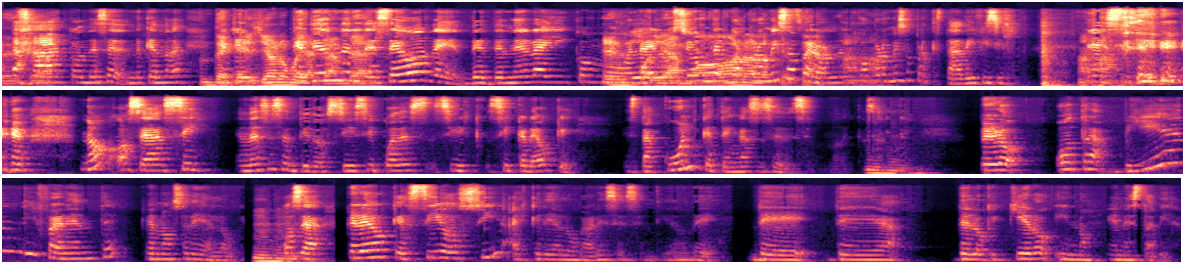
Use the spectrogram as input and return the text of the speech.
deseo. Ajá, con ese, de que, no- De que que yo lo voy que a tienen el deseo de, de tener ahí como El la ilusión del compromiso, pero no el compromiso porque está difícil. Este, ¿No? O sea, sí, en ese sentido, sí, sí puedes, sí, sí creo que está cool que tengas ese deseo, ¿no? De casarte. Pero otra bien diferente que no se dialogue. O sea, creo que sí o sí hay que dialogar ese sentido de, de, de, de lo que quiero y no en esta vida.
